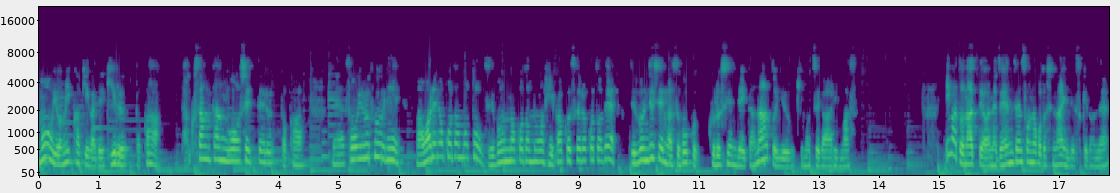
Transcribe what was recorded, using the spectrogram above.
もう読み書きができるとか、たくさん単語を知ってるとか、ね、そういうふうに周りの子供と自分の子供を比較することで自分自身がすごく苦しんでいたなという気持ちがあります。今となってはね、全然そんなことしないんですけどね。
